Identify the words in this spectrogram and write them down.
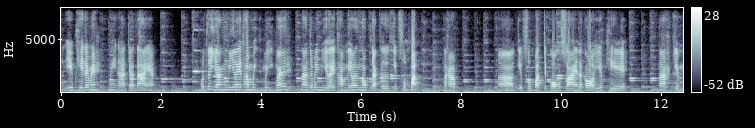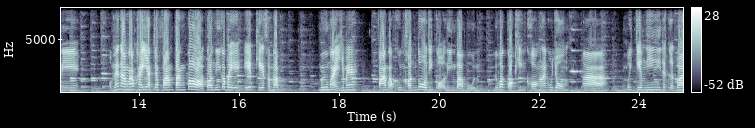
อันนี้ FK ได้ไหม ไม่น่าจะได้ฮะ หมดหรือยังมีอะไรทำอีกอีกไหมน่าจะไม่มีอะไรทำแล้วนอกจากเออเก็บสมบัตินะครับอ่าเก็บสมบัติจากกองทรายแล้วก็ AFK นะเกมนี้ผมแนะนำครับใครอยากจะฟาร์มตังก็ตอนนี้ก็ไป AFK สำหรับมือใหม่ใช่ไหมฟาร์มกับคุณคอนโดที่เกาะลิงบาบูนหรือว่าเกาะคิงคองนะคุณผู้ชมอ่าเฮ้ยเกมนี้นี่ถ้าเกิดว่า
